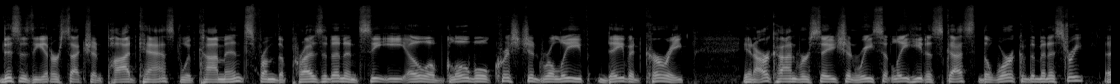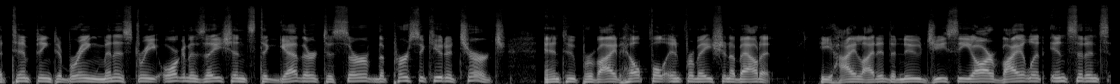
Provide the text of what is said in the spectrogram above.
This is the Intersection podcast with comments from the president and CEO of Global Christian Relief, David Curry. In our conversation recently, he discussed the work of the ministry, attempting to bring ministry organizations together to serve the persecuted church and to provide helpful information about it. He highlighted the new GCR Violent Incidents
